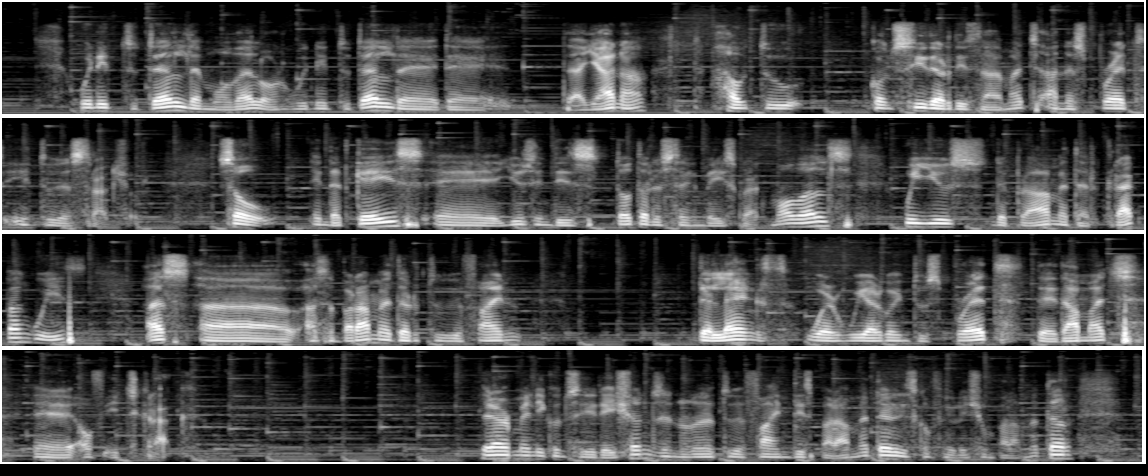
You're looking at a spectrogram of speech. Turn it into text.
we need to tell the model or we need to tell the, the, the Diana how to consider this damage and spread into the structure. So in that case, uh, using these total strain based crack models, we use the parameter crack bandwidth as a, as a parameter to define the length where we are going to spread the damage uh, of each crack. There are many considerations in order to define this parameter, this configuration parameter,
